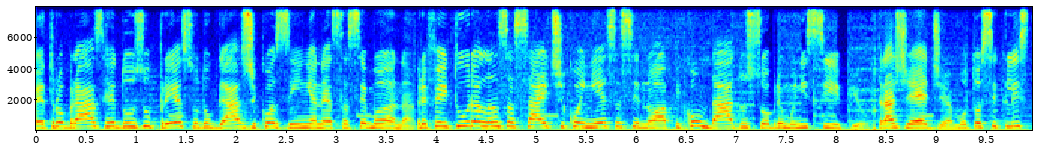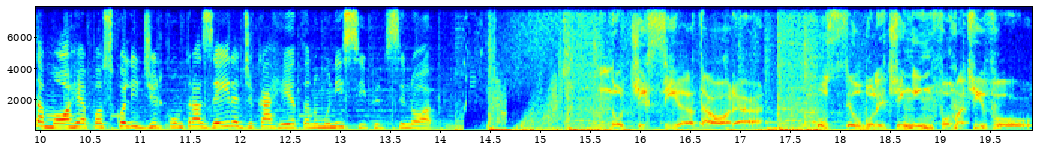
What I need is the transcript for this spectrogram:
Petrobras reduz o preço do gás de cozinha nesta semana. Prefeitura lança site Conheça Sinop com dados sobre o município. Tragédia: motociclista morre após colidir com traseira de carreta no município de Sinop. Notícia da hora. O seu boletim informativo.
